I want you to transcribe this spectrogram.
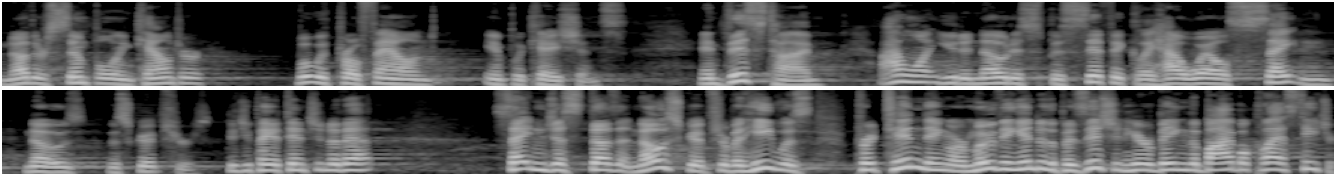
Another simple encounter, but with profound implications. And this time, I want you to notice specifically how well Satan knows the scriptures. Did you pay attention to that? Satan just doesn't know scripture, but he was pretending or moving into the position here of being the Bible class teacher.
